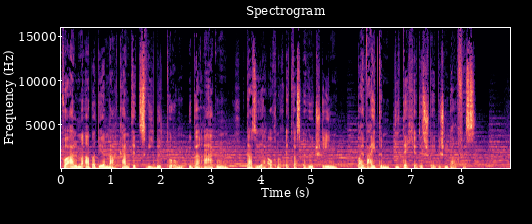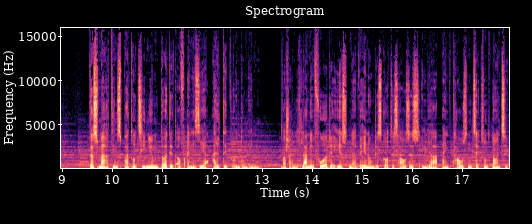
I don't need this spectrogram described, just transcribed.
vor allem aber der markante Zwiebelturm überragen, da sie ja auch noch etwas erhöht stehen, bei weitem die Dächer des schwäbischen Dorfes. Das Martinspatrozinium deutet auf eine sehr alte Gründung hin, wahrscheinlich lange vor der ersten Erwähnung des Gotteshauses im Jahr 1096.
